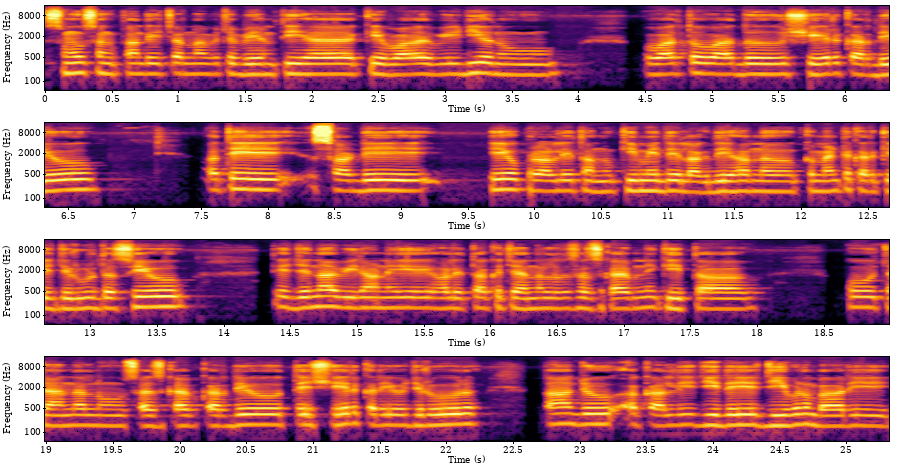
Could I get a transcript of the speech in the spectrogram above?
ਸਮੂਹ ਸੰਗਤਾਂ ਦੇ ਚਰਨਾਂ ਵਿੱਚ ਬੇਨਤੀ ਹੈ ਕਿ ਵਾ, ਵੀਡੀਓ ਨੂੰ ਵੱਧ ਤੋਂ ਵੱਧ ਸ਼ੇਅਰ ਕਰ ਦਿਓ ਅਤੇ ਸਾਡੇ ਇਹ ਉਪਰਾਲੇ ਤੁਹਾਨੂੰ ਕਿਵੇਂ ਦੇ ਲੱਗਦੇ ਹਨ ਕਮੈਂਟ ਕਰਕੇ ਜਰੂਰ ਦੱਸਿਓ। ਤੇ ਜਿਨ੍ਹਾਂ ਵੀਰਾਂ ਨੇ ਹਾਲੇ ਤੱਕ ਚੈਨਲ ਸਬਸਕ੍ਰਾਈਬ ਨਹੀਂ ਕੀਤਾ, ਉਹ ਚੈਨਲ ਨੂੰ ਸਬਸਕ੍ਰਾਈਬ ਕਰ ਦਿਓ ਤੇ ਸ਼ੇਅਰ ਕਰਿਓ ਜਰੂਰ। ਤਾਂ ਜੋ ਅਕਾਲੀ ਜੀ ਦੇ ਜੀਵਨ ਬਾਰੇ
